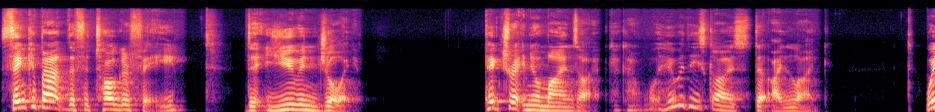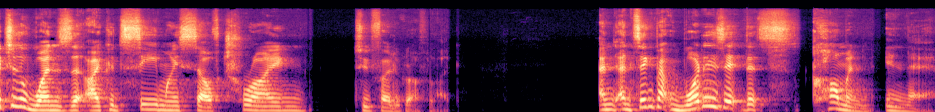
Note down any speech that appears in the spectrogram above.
Think about the photography that you enjoy. Picture it in your mind's eye. Who are these guys that I like? Which are the ones that I could see myself trying to photograph like? And, and think about what is it that's common in there?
